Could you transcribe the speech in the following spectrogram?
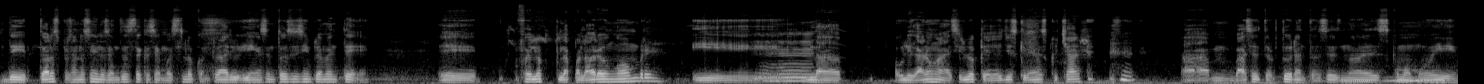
de todas las personas son inocentes hasta que se muestre lo contrario. Y en ese entonces simplemente eh, fue la palabra de un hombre y la obligaron a decir lo que ellos querían escuchar a base de tortura. Entonces no es como muy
